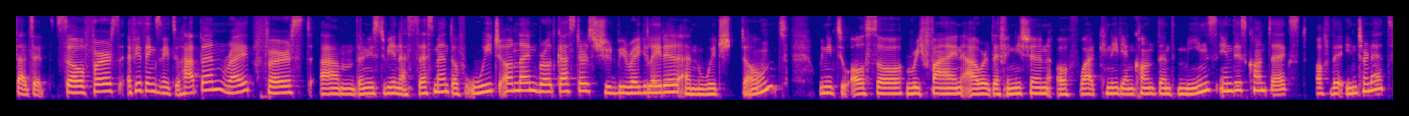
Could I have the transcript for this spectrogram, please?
That's it. So, first, a few things need to happen, right? First, um, there needs to be an assessment of which online broadcasters should be regulated and which don't. We need to also refine our definition of what Canadian content means in this context of the internet.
